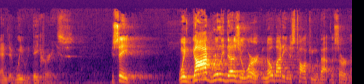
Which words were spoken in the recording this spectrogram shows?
and that we would decrease. You see, when God really does a work, nobody is talking about the servant.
